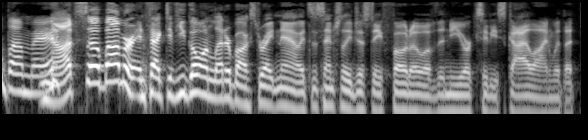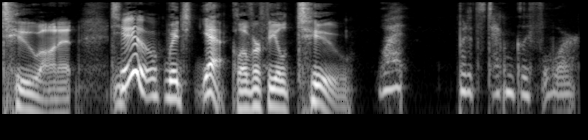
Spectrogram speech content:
so bummer. Not so bummer. In fact, if you go on Letterboxd right now, it's essentially just a photo of the New York City skyline with a two on it. two. Which, yeah, Cloverfield two. What? But it's technically four.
